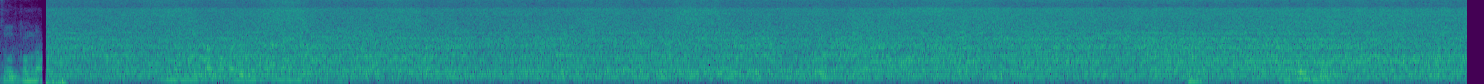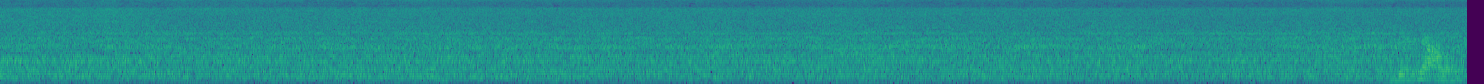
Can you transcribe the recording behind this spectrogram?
สูตรของเรา วันนี้เราก็มาดูหน้านะนิ่มดีเลี้ยงยาวเลย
